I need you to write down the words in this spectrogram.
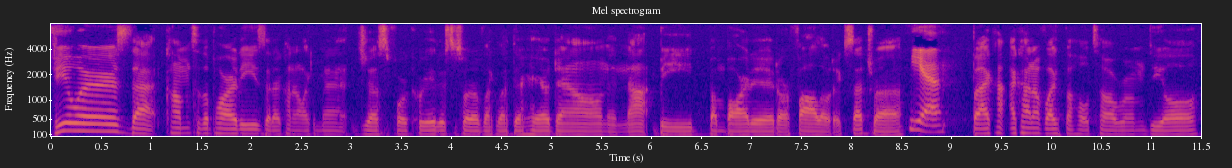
viewers that come to the parties that are kind of like meant just for creators to sort of like let their hair down and not be bombarded or followed, etc. Yeah. But I, I kind of like the hotel room deal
